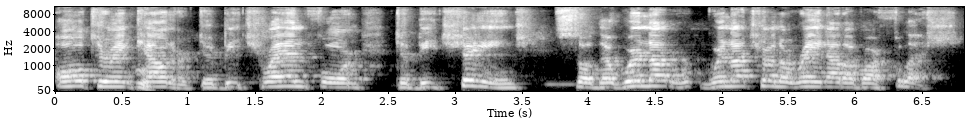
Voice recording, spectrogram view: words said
altar encounter to be transformed, to be changed, so that we're not we're not trying to reign out of our flesh.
